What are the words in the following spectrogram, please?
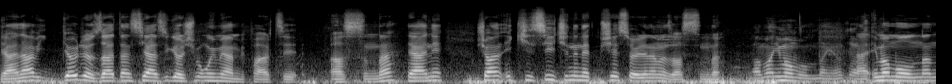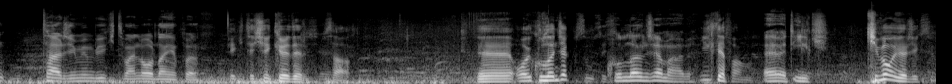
Yani abi görüyoruz zaten siyasi görüşüme uymayan bir parti aslında. Yani şu an ikisi için de net bir şey söylenemez aslında. Ama İmamoğlu'ndan yana tercih. Yani İmamoğlu'ndan tercihimin büyük ihtimalle oradan yaparım. Peki teşekkür ederim. Sağ ol. Ee, oy kullanacak mısın bu seçimde? Kullanacağım abi. İlk defa mı? Evet ilk. Kime oy vereceksin?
